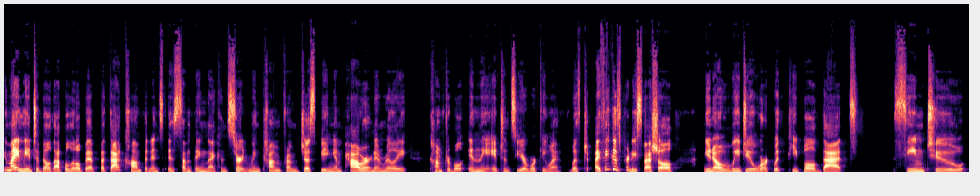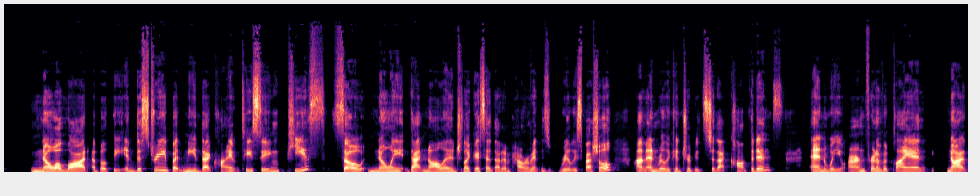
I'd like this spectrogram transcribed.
you might need to build up a little bit. But that confidence is something that can certainly come from just being empowered and really comfortable in the agency you're working with, which I think is pretty special. You know, we do work with people that seem to know a lot about the industry, but need that client facing piece. So, knowing that knowledge, like I said, that empowerment is really special um, and really contributes to that confidence. And when you are in front of a client, not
